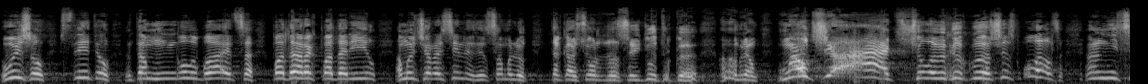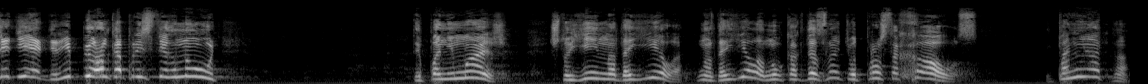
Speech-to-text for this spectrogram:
вышел, встретил, там улыбается, подарок подарил. А мы вчера сели в самолет, такая стюардесса идет, такая, она прям, молчать! Человек какой аж испугался. А не сидеть, ребенка пристегнуть. Ты понимаешь? Что ей надоело, надоело, ну, когда, знаете, вот просто хаос. Понятно,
